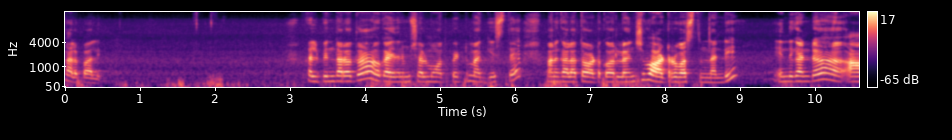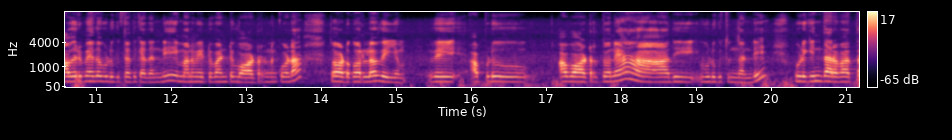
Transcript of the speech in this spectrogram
కలపాలి. కలిపిన తర్వాత ఒక ఐదు నిమిషాలు మూత పెట్టి మగ్గిస్తే మనకు అలా తోటకూరలోంచి వాటర్ వస్తుందండి. ఎందుకంటే ఆవిరి మీద ఉడుకుతుంది కదండి. మనం ఎటువంటి వాటర్ని కూడా తోటకూరలో వేయం. వే అప్పుడు ఆ వాటర్తోనే అది ఉడుకుతుందండి. ఉడికిన తర్వాత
